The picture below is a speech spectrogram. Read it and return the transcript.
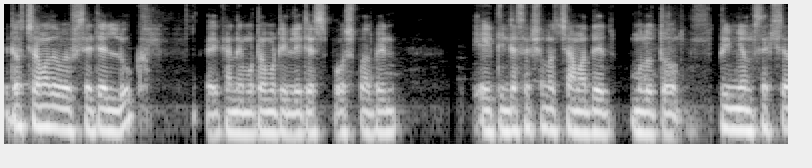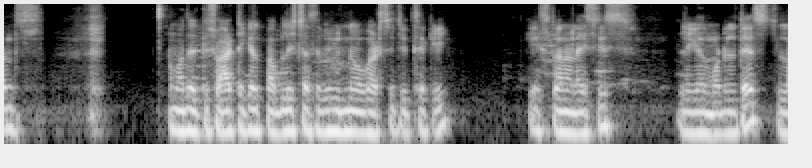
এটা হচ্ছে আমাদের ওয়েবসাইটের লুক এখানে মোটামুটি লেটেস্ট পোস্ট পাবেন। এই তিনটা সেকশন হচ্ছে আমাদের মূলত প্রিমিয়াম সেকশনস আমাদের কিছু আর্টিকেল পাবলিশড আছে বিভিন্ন ইউনিভার্সিটি থেকেই। Case analysis legal model test law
